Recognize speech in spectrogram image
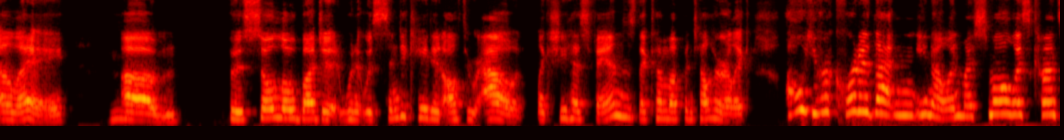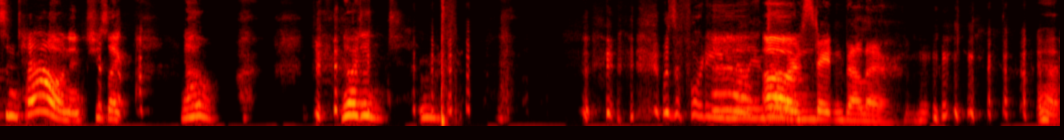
la Mm. um but it was so low budget when it was syndicated all throughout. Like she has fans that come up and tell her like oh you recorded that in you know in my small wisconsin town. And she's like no. No i didn't. It was a forty million dollar Um, estate in Bel Air. Yeah.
